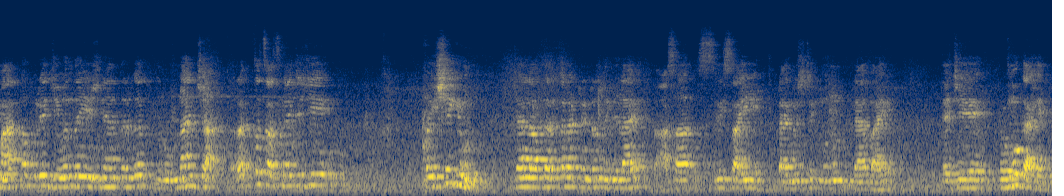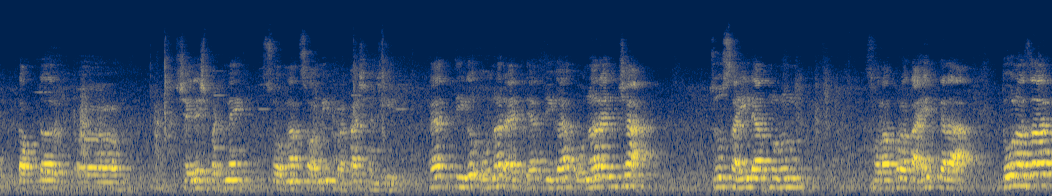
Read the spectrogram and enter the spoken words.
महात्मा फुले जीवनदायी योजनेअंतर्गत रुग्णांच्या रक्त चाचण्याचे जे पैसे घेऊन ज्या लाभधारकाला टेंडर दिलेला आहे असा श्री साई डायग्नोस्टिक म्हणून लॅब आहे. त्याचे प्रमुख आहेत डॉक्टर शैलेश पटनाईक सोमनाथ स्वामी प्रकाश हंजगी. ह्या तिघं ओनर आहेत. त्या तिघा ओनरांच्या जो साई लॅब म्हणून सोलापुरात आहेत. त्याला दोन हजार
